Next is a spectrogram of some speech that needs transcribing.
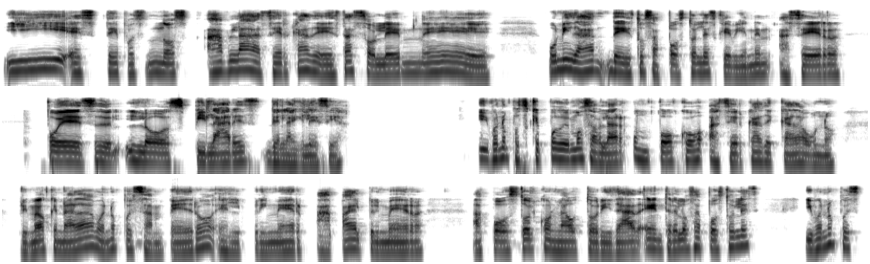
y este, pues nos habla acerca de esta solemne unidad de estos apóstoles que vienen a ser, pues, los pilares de la iglesia. Y bueno, pues, ¿qué podemos hablar un poco acerca de cada uno? Primero que nada, bueno, pues San Pedro, el primer papa, el primer apóstol con la autoridad entre los apóstoles. Y bueno, pues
